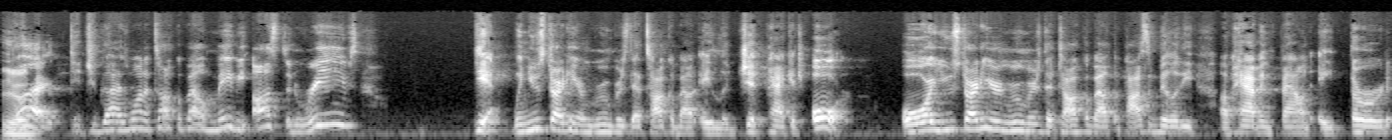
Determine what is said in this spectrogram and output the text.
Yeah. But did you guys want to talk about maybe Austin Reaves? Yeah, when you start hearing rumors that talk about a legit package or or you start hearing rumors that talk about the possibility of having found a third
